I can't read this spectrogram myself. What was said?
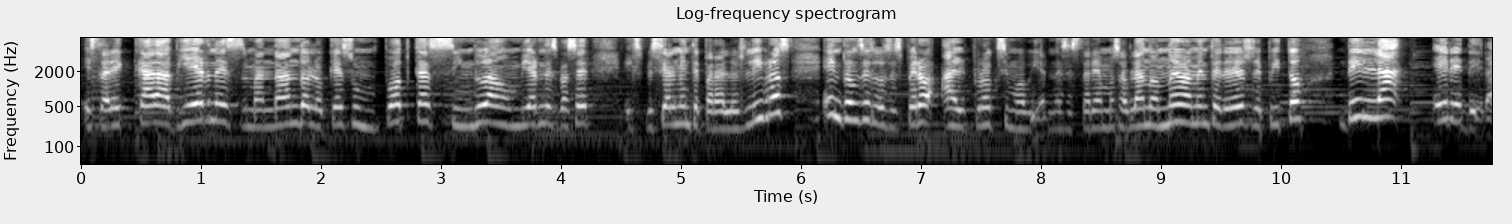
Estaré cada viernes mandando lo que es un podcast. Sin duda un viernes va a ser especialmente para los libros. Entonces los espero al próximo viernes. Estaremos hablando nuevamente, les repito, de la heredera.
